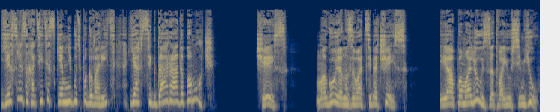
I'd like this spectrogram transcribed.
если захотите с кем-нибудь поговорить, я всегда рада помочь». «Чейз, могу я называть тебя Чейз? Я помолюсь за твою семью».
